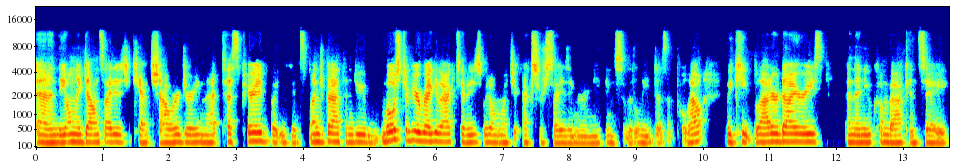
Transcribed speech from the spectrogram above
and the only downside is you can't shower during that test period, but you could sponge bath and do most of your regular activities. We don't want you exercising or anything so the lead doesn't pull out. We keep bladder diaries, and then you come back and say,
